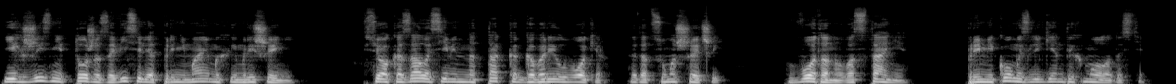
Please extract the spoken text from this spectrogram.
Их жизни тоже зависели от принимаемых им решений. Все оказалось именно так, как говорил Уокер, этот сумасшедший. Вот оно, восстание прямиком из легенд их молодости.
